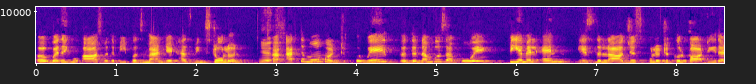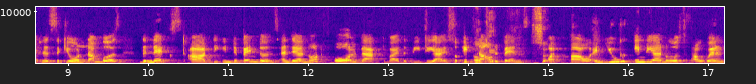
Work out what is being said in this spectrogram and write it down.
uh, whether you ask whether people's mandate has been stolen. Yes. Uh, at the moment, the way uh, the numbers are going, PMLN is the largest political party that has secured numbers. The next are the independents, and they are not all backed by the PTI. So it now depends So- on how, and you, India, knows how well.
